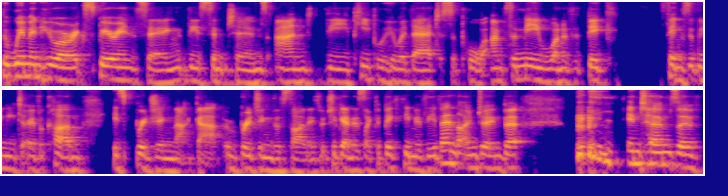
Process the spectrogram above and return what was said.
the women who are experiencing these symptoms and the people who are there to support. And for me one of the big things that we need to overcome is bridging that gap and bridging the silence which again is like a big theme of the event that i'm doing. But in terms of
